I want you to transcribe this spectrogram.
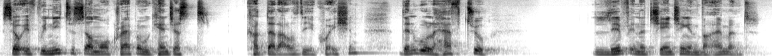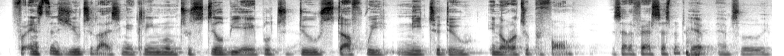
So if we need to sell more crap and we can't just cut that out of the equation, then we'll have to live in a changing environment for instance, utilizing a clean room to still be able to do stuff we need to do in order to perform. Is that a fair assessment? Yep, absolutely.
